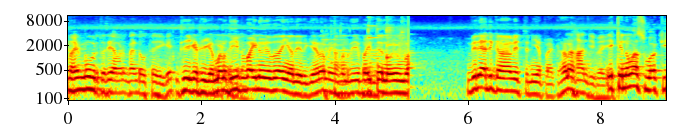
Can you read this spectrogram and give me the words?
ਮੈਂ ਮੂਰਤ ਸੀ ਆਪਣੇ ਪਿੰਡ ਉੱਥੇ ਸੀਗੇ। ਠੀਕ ਹੈ ਠੀਕ ਹੈ। ਮਨਦੀਪ ਬਾਈ ਨੂੰ ਵੀ ਵਧਾਈਆਂ ਦੇ ਦਈਏ ਹਨਾ ਬਈ। ਮਨਦੀਪ ਬਾਈ ਤੈਨੂੰ ਵੀ ਵੀਰੇ ਅੱਜ ਗਾਂ ਵੇਚਣੀ ਆਪਾਂ ਇੱਕ ਹਨਾ? ਹਾਂਜੀ ਬਾਈ। ਇਹ ਕਿੰਨਵਾ ਸੂਆ ਕੀ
